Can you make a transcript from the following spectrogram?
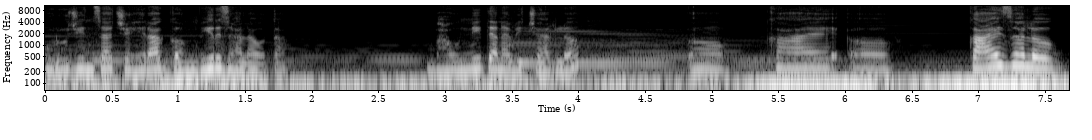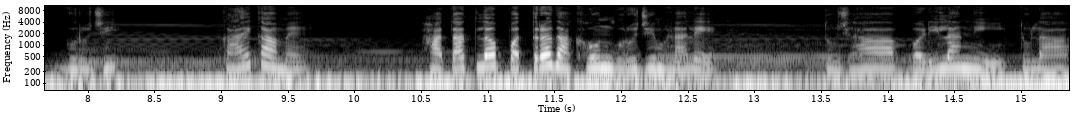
गुरुजींचा चेहरा गंभीर झाला होता. भाऊंनी त्यांना विचारलं काय काय झालं गुरुजी? काय काम आहे? हातातलं पत्र दाखवून गुरुजी म्हणाले तुझ्या वडिलांनी तुला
